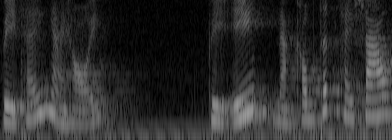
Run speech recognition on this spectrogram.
Vì thế Ngài hỏi Phi Yến, nàng không thích hay sao?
